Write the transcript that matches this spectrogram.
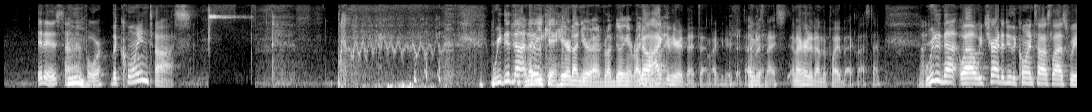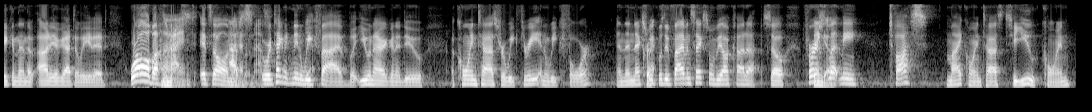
It is Mm. time for the Coyne toss. We did not. I know do you can't hear it on your end, but I'm doing it right No, now. No, I could hear it that time. I could hear it that time. It was nice, and I heard it on the playback last time. Nice. We did not. Well, we tried to do the Coyne toss last week, and then the audio got deleted. We're all behind. mess. It's all a mess. Mess. We're technically in week Yeah. five, but you and I are going to do a Coyne toss for week three and week four, and then next week we'll do five and six, and we'll be all caught up. So first, Bingo. let me toss my Coyne toss to you, Coyne,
